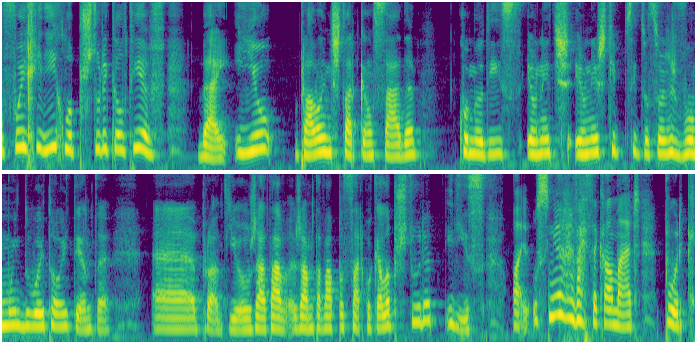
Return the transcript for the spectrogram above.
foi. Ridículo a postura que ele teve. Bem, e eu, para além de estar cansada, como eu disse, eu neste, eu neste tipo de situações vou muito do 8 ao 80. Uh, ah, pronto, e eu já, tava, já me estava a passar com aquela postura e disse: Olha, o senhor vai se acalmar, porque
